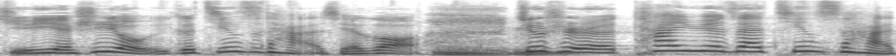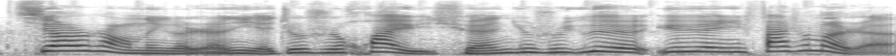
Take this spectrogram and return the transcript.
也是有一个金字塔的结构，嗯就是他越在金字塔尖儿上那个人，也就是话语权就是越越愿意发声的人，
